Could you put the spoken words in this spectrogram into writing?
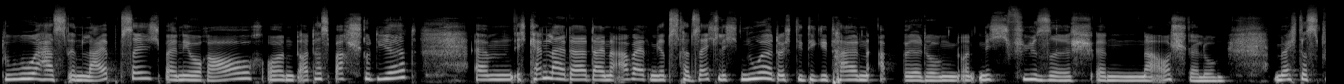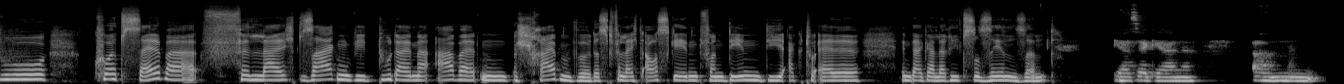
du hast in Leipzig bei Neo Rauch und Ottersbach studiert. Ähm, ich kenne leider deine Arbeiten jetzt tatsächlich nur durch die digitalen Abbildungen und nicht physisch in einer Ausstellung. Möchtest du kurz selber vielleicht sagen, wie du deine Arbeiten beschreiben würdest, vielleicht ausgehend von denen, die aktuell in der Galerie zu sehen sind? Ja, sehr gerne. Ähm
